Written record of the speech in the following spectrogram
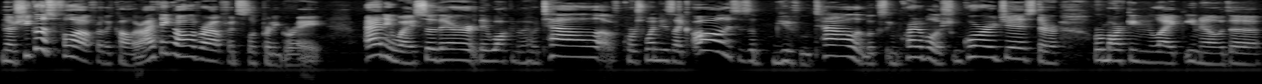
No, she goes full out for the color. I think all of her outfits look pretty great. Anyway, so they're they walk into the hotel. Of course, Wendy's like, "Oh, this is a beautiful hotel. It looks incredible. It's gorgeous." They're remarking like, you know, the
